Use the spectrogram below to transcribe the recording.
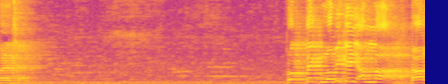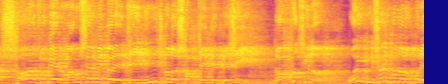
হয়েছে, প্রত্যেক নবীকেই আল্লাহ তার সযুগের মানুষের ভিতরে যেই জিনিসগুলো সবচাইতে বেশি দক্ষ ছিল, ওই বিষয়গুলোর উপরে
